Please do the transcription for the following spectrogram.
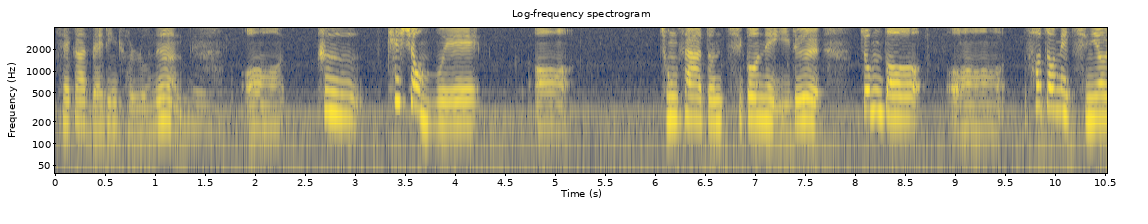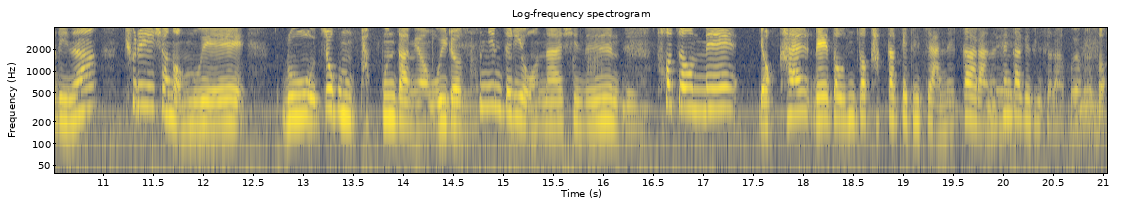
제가 내린 결론은 네. 어 그 캐셔 업무에 어 종사하던 직원의 일을 좀더 어 서점의 진열이나 큐레이션 업무에 로 조금 바꾼다면 오히려 네. 손님들이 원하시는 네. 서점의 역할에 좀더 가깝게 되지 않을까라는 네. 생각이 들더라고요. 네. 그래서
